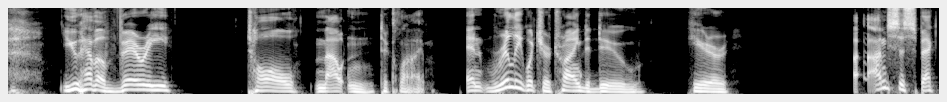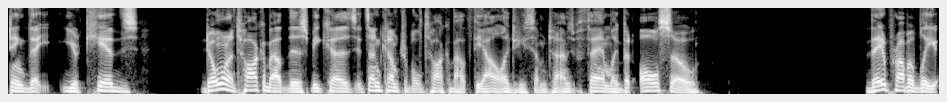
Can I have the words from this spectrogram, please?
you have a very tall mountain to climb. And really, what you're trying to do here, I'm suspecting that your kids don't want to talk about this because it's uncomfortable to talk about theology sometimes with family, but also they probably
